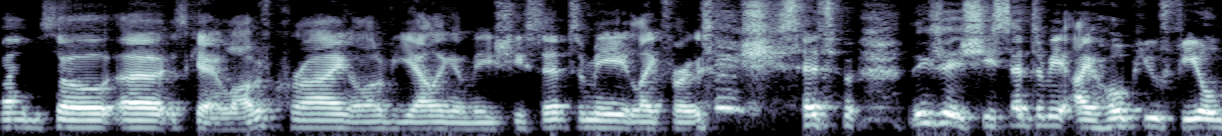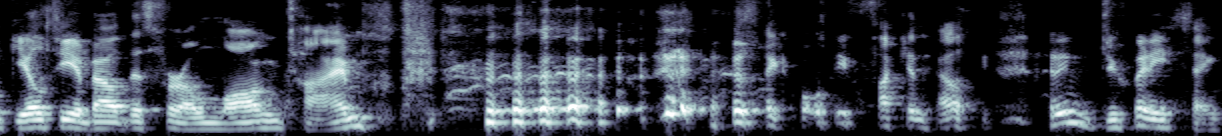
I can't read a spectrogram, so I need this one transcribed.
Yeah. Um, so, uh, it's okay, a lot of crying, a lot of yelling at me. She said to me, like, for she said, to, she, she said to me, "I hope you feel guilty about this for a long time." I was like, "Holy fucking hell! I didn't do anything."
